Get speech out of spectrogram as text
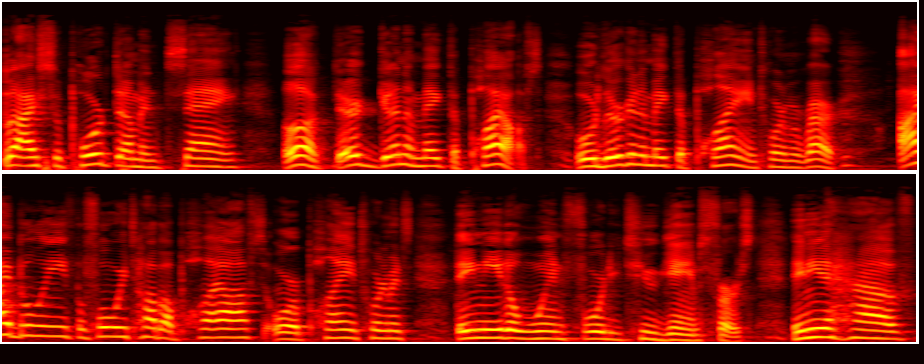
but I support them in saying, look, they're gonna make the playoffs, or they're gonna make the play-in tournament. Rather, I believe before we talk about playoffs or playing tournaments, they need to win 42 games first. They need to have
